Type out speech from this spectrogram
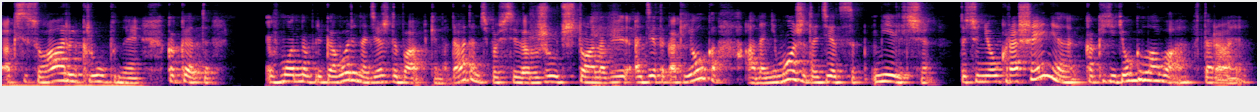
аксессуары крупные. Как это? В модном приговоре Надежда Бабкина, да, там типа все ржут, что она одета как елка, она не может одеться мельче. То есть у нее украшение, как ее голова вторая.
